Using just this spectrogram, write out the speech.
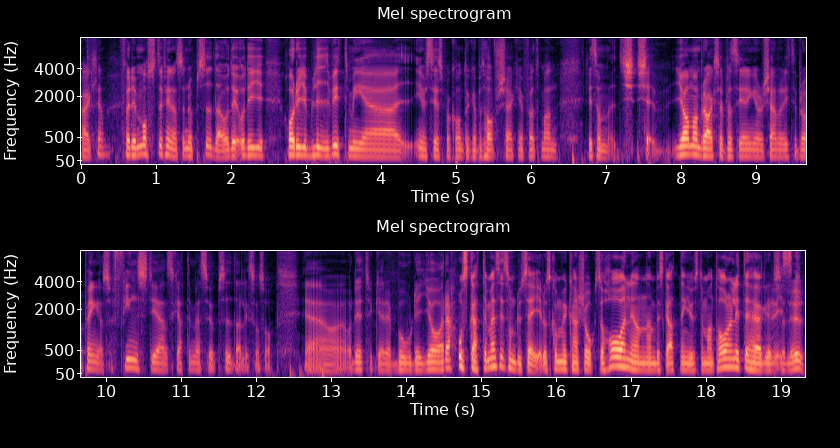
Verkligen. För det måste finnas en uppsida och det, och det har det ju blivit med investeringssparkonto och kapitalförsäkring för att man liksom, gör man bra aktieplaceringar och tjänar riktigt bra pengar så finns det ju en skattemässig uppsida liksom så. Eh, och det tycker jag det borde göra. Och skattemässigt som du säger, då ska man ju kanske också ha en annan beskattning just när man tar en lite högre risk.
